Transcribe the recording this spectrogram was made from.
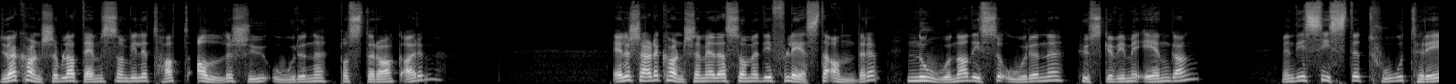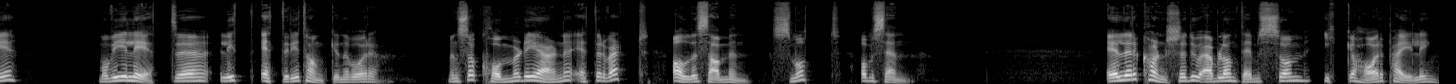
Du er kanskje blant dem som ville tatt alle sju ordene på strak arm? Ellers er det kanskje med deg som med de fleste andre, noen av disse ordene husker vi med en gang, men de siste to–tre må vi lete litt etter i tankene våre. Men så kommer det gjerne etter hvert, alle sammen, smått om senn. Eller kanskje du er blant dem som ikke har peiling.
